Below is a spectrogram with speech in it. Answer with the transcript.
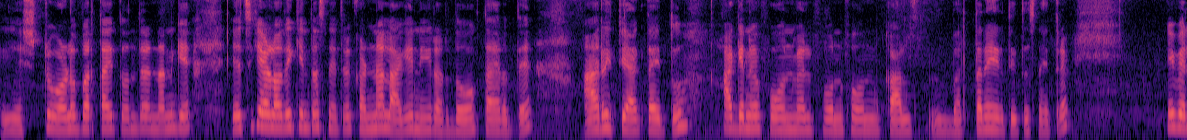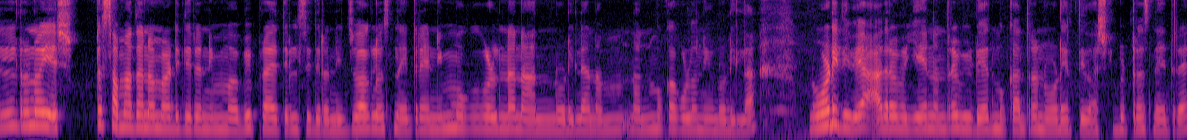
ಎಷ್ಟು ಅಳು ಬರ್ತಾಯಿತ್ತು ಅಂದರೆ ನನಗೆ ಹೆಚ್ಚಿಗೆ ಹೇಳೋದಕ್ಕಿಂತ ಸ್ನೇಹಿತರೆ ಕಣ್ಣಲ್ಲಿ ಹಾಗೆ ನೀರು ಹರಿದು ಹೋಗ್ತಾ ಇರುತ್ತೆ. ಆ ರೀತಿ ಆಗ್ತಾಯಿತ್ತು. ಹಾಗೆಯೇ ಫೋನ್ ಮೇಲೆ ಫೋನ್ ಫೋನ್ ಕಾಲ್ ಬರ್ತಾನೆ ಇರ್ತಿತ್ತು ಸ್ನೇಹಿತರೆ. ನೀವೆಲ್ಲರೂ ಎಷ್ಟು ಸಮಾಧಾನ ಮಾಡಿದ್ದೀರ? ನಿಮ್ಮ ಅಭಿಪ್ರಾಯ ತಿಳಿಸಿದ್ದೀರ? ನಿಜವಾಗ್ಲೂ ಸ್ನೇಹಿತರೆ, ನಿಮ್ಮ ಮುಖಗಳನ್ನ ನಾನು ನೋಡಿಲ್ಲ. ನಮ್ಮ, ನನ್ನ ಮುಖಗಳು ನೀವು ನೋಡಿಲ್ಲ. ನೋಡಿದ್ದೀವಿ. ಆದರೆ ಏನಂದರೆ ವಿಡಿಯೋದ ಮುಖಾಂತರ ನೋಡಿರ್ತೀವಿ. ಅಷ್ಟು ಬಿಟ್ಟರೆ ಸ್ನೇಹಿತರೆ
